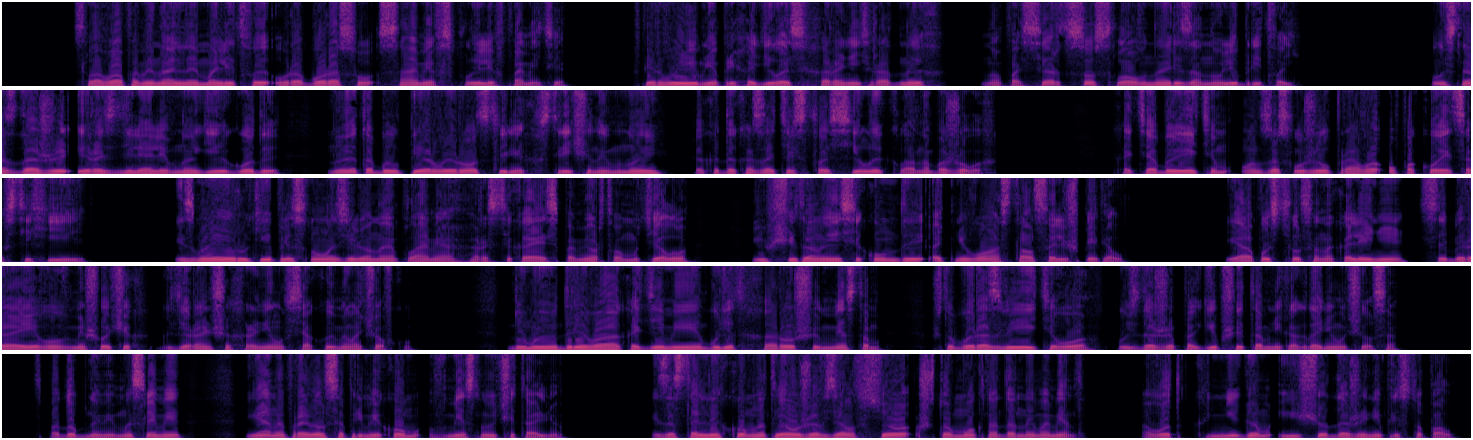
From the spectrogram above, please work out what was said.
Слова поминальной молитвы Ураборосу сами всплыли в памяти. Впервые мне приходилось хоронить родных, но по сердцу словно резанули бритвой. Пусть нас даже и разделяли многие годы, но это был первый родственник, встреченный мной, как и доказательство силы клана Бажовых. Хотя бы этим он заслужил право упокоиться в стихии. Из моей руки плеснуло зеленое пламя, растекаясь по мертвому телу, и в считанные секунды от него остался лишь пепел. Я опустился на колени, собирая его в мешочек, где раньше хранил всякую мелочевку. Думаю, древо Академии будет хорошим местом, чтобы развеять его, пусть даже погибший там никогда не учился. С подобными мыслями я направился прямиком в местную читальню. Из остальных комнат я уже взял все, что мог на данный момент, а вот к книгам еще даже не приступал.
